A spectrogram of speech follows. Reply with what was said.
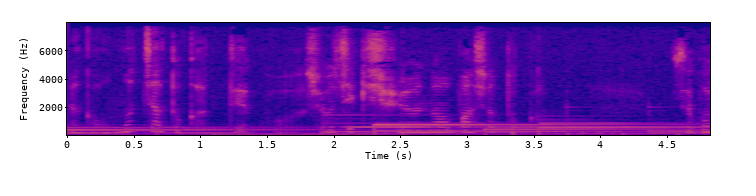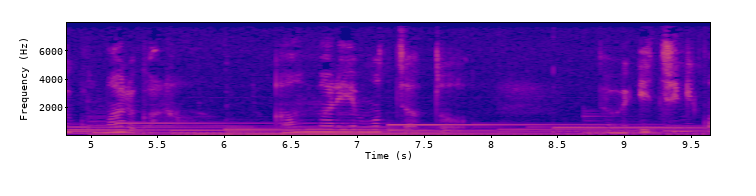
なんかおもちゃとかってこう正直収納場所とかすごい困るからあんまり持っちゃうとでも12個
